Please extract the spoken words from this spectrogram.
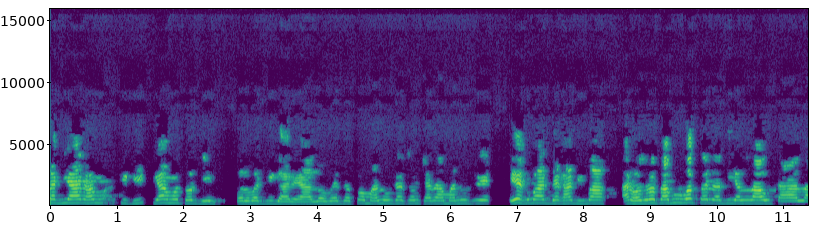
লাগিয়া আর কিয়ামতর দিন পরবর্তীগারে আলমের যত মানুষ আছেন, সারা মানুষে একবার দেখা দিবা। আর হজরত আবু বকর রাদিয়াল্লাহু তাআলা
